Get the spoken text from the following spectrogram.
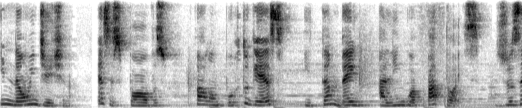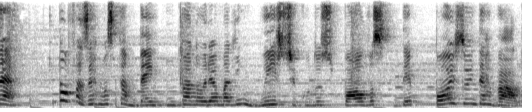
e não indígena. Esses povos falam português e também a língua patóis. José, Que tal fazermos também um panorama linguístico dos povos depois do intervalo?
